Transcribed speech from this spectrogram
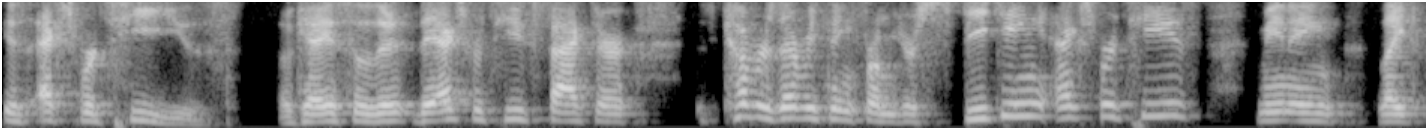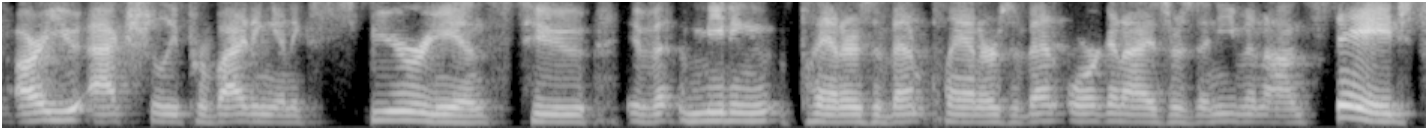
is expertise Okay, so the, the expertise factor covers everything from your speaking expertise, meaning like, are you actually providing an experience to meeting planners, event planners, event organizers, and even on stage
